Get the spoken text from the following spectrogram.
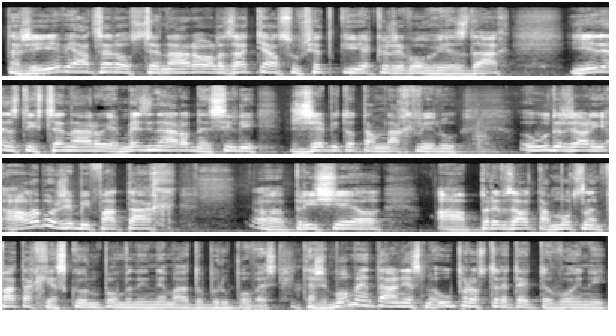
Takže je viacero scenárov, ale zatiaľ sú všetky akože vo hviezdách. Jeden z tých scenárov je medzinárodné sily, že by to tam na chvíľu udržali, alebo že by Fatah prišiel a prevzal tam moc len Fatah je skorumpovaný, nemá dobrú povesť. Takže momentálne sme uprostred tejto vojny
